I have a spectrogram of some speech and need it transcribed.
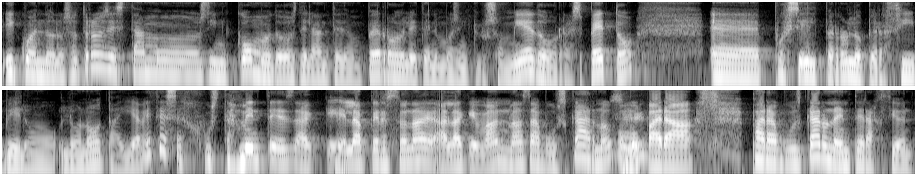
Y cuando nosotros estamos incómodos delante de un perro, le tenemos incluso miedo o respeto, eh, pues el perro lo percibe, lo, lo nota. Y a veces justamente es la persona a la que van más a buscar, ¿no? Como Sí. para, para buscar una interacción.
